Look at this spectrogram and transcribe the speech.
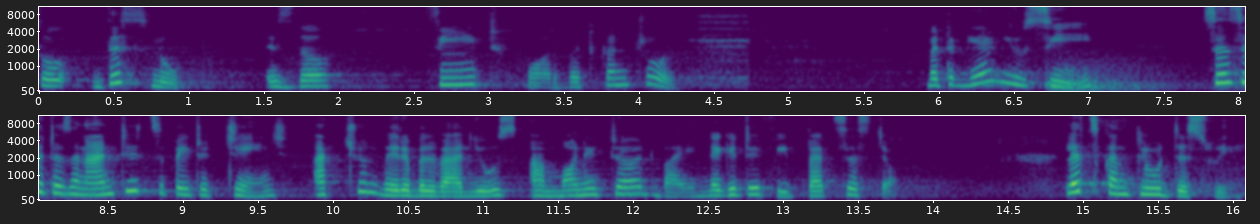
So, this loop is the feed forward control. But again you see since it is an anticipated change, actual variable values are monitored by negative feedback system. Let's conclude this way.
